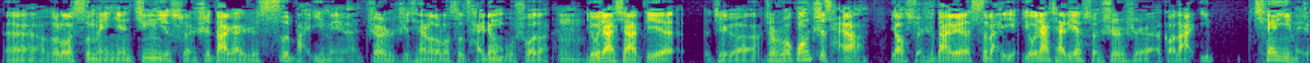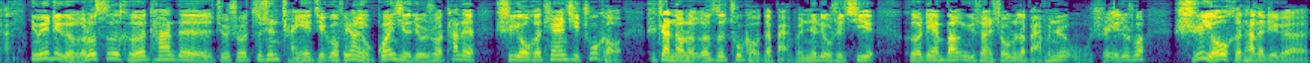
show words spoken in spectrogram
呃，俄罗斯每年经济损失大概是四百亿美元，这是之前俄罗斯财政部说的。嗯油价下跌，这个就是说光制裁啊，要损失大约四百亿，油价下跌损失是高达一千亿美元的。因为这个俄罗斯和它的就是说自身产业结构非常有关系的，就是说它的石油和天然气出口是占到了俄罗斯出口的百分之六十七和联邦预算收入的百分之五十，也就是说石油和它的这个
